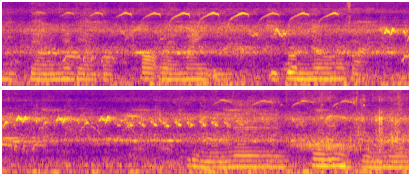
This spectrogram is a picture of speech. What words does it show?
นี่แดงไม่แดงก็เพาะไว้ไม่อีกอีกรุ่นนึงนะจ๊ะรุ่นนั้นไงพ่อลุงทุนเลย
